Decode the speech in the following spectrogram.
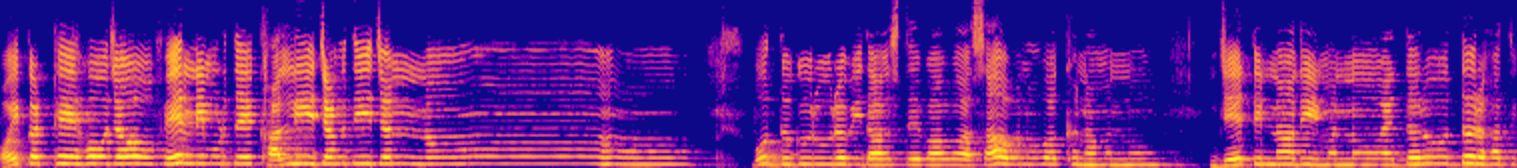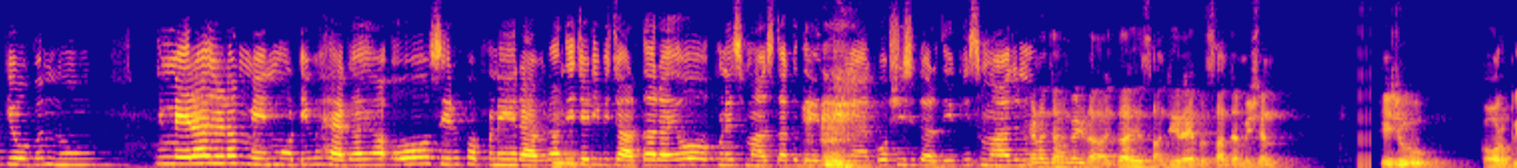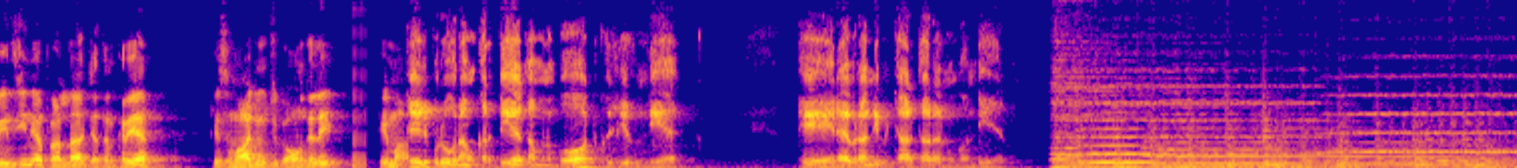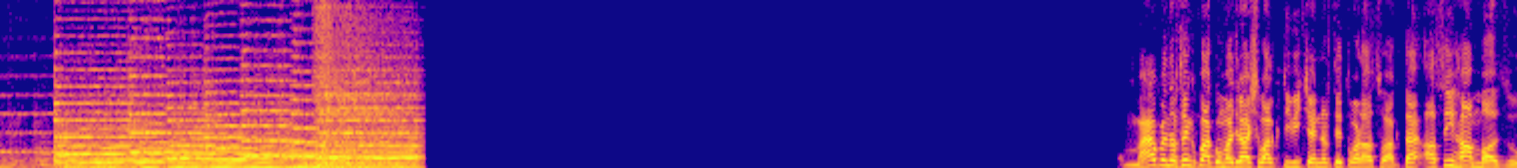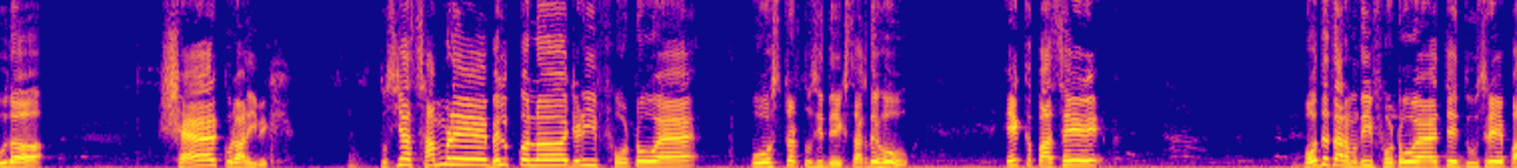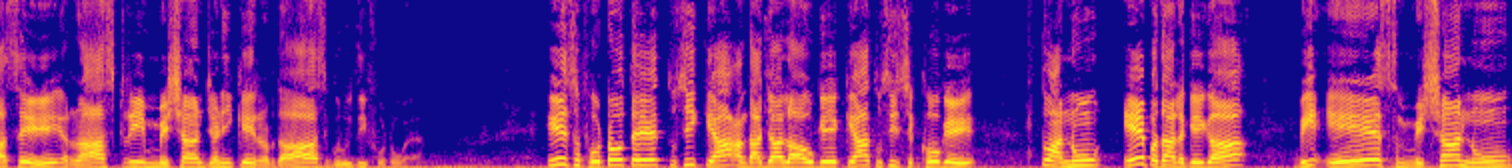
ਓਏ ਇਕੱਠੇ ਹੋ ਜਾਓ, ਫੇਰ ਨਹੀਂ ਮੁੜਦੇ, ਖਾਲੀ ਜੰਗ ਦੀ ਜੰਨੋ। ਬੁੱਧ ਗੁਰੂ ਰਵਿਦਾਸ ਤੇ ਬਾਬਾ ਸਾਹਿਬ ਨੂੰ ਵੱਖ ਨਾ ਮੰਨੋ। ਜੇ ਤਿੰਨਾਂ ਦੀ ਮੰਨੋ, ਇੱਧਰ ਉੱਧਰ ਹੱਥ ਕਿਉਂ ਬੰਨੋ? ਮੇਰਾ ਜਿਹੜਾ ਮੇਨ ਮੋਟਿਵ ਹੈਗਾ ਆ, ਉਹ ਸਿਰਫ ਆਪਣੇ ਰੈਵਰਾਂ ਦੀ ਜਿਹੜੀ ਵਿਚਾਰਧਾਰਾ ਹੈ, ਉਹ ਆਪਣੇ ਸਮਾਜ ਤੱਕ ਦੇਣ ਦੀ ਮੈਂ ਕੋਸ਼ਿਸ਼ ਕਰਦੀ ਹਾਂ ਕਿ ਸਮਾਜ ਨੂੰ ਕਹਿਣਾ ਚਾਹਾਂਗਾ ਜਿਹੜਾ ਅੱਜ ਦਾ ਇਹ ਸਾਂਝੇ ਰਹਿਬਰ ਸਾਂਝਾ ਮਿਸ਼ਨ ਇਹ ਜੋ ਕੌਰਪ੍ਰੀਤ ਜੀ ਨੇ ਉਪਰਾਲਾ ਯਤਨ ਕਰਿਆ ਕਿ ਸਮਾਜ ਨੂੰ ਜਗਾਉਣ ਦੇ ਲਈ ਕਿ ਮਾ ਸਟੇਜ ਪ੍ਰੋਗਰਾਮ ਕਰਦੇ ਆ ਤਾਂ ਮੈਨੂੰ ਬਹੁਤ ਖੁਸ਼ੀ ਹੁੰਦੀ ਹੈ। ਤੇ ਰਹਿਬਰਾਂ ਦੀ ਵਿਚਾਰਧਾਰਾ ਨੂੰ ਗਾਉਂਦੀ ਹੈ ਮੈਂ ਭਿੰਦਰ ਸਿੰਘ ਭਾਗੂ ਮਾਜਰਾ ਸ਼ਿਵਾਲਕ ਟੀਵੀ ਚੈਨਲ ਤੇ ਤੁਹਾਡਾ ਸਵਾਗਤ ਹੈ। ਅਸੀਂ ਹਾਂ ਮੌਜੂਦ ਸ਼ਹਿਰ ਕੁਰਾਲੀ ਵਿਖੇ। ਤੁਸੀਂ ਆ ਸਾਹਮਣੇ ਬਿਲਕੁਲ ਜਿਹੜੀ ਫੋਟੋ ਹੈ, ਪੋਸਟਰ ਤੁਸੀਂ ਦੇਖ ਸਕਦੇ ਹੋ। ਇੱਕ ਪਾਸੇ ਬੁੱਧ ਧਰਮ ਦੀ ਫੋਟੋ ਹੈ ਤੇ ਦੂਸਰੇ ਪਾਸੇ ਰਾਸ਼ਟਰੀ ਮਿਸ਼ਨ ਜਾਣੀ ਕਿ ਰਵਦਾਸ ਗੁਰੂ ਦੀ ਫੋਟੋ ਹੈ। ਇਸ ਫੋਟੋ ਤੇ ਤੁਸੀਂ ਕਿਆ ਅੰਦਾਜ਼ਾ ਲਾਓਗੇ, ਕਿਆ ਤੁਸੀਂ ਸਿੱਖੋਗੇ? ਤੁਹਾਨੂੰ ਇਹ ਪਤਾ ਲੱਗੇਗਾ ਵੀ ਇਸ ਮਿਸ਼ਨ ਨੂੰ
